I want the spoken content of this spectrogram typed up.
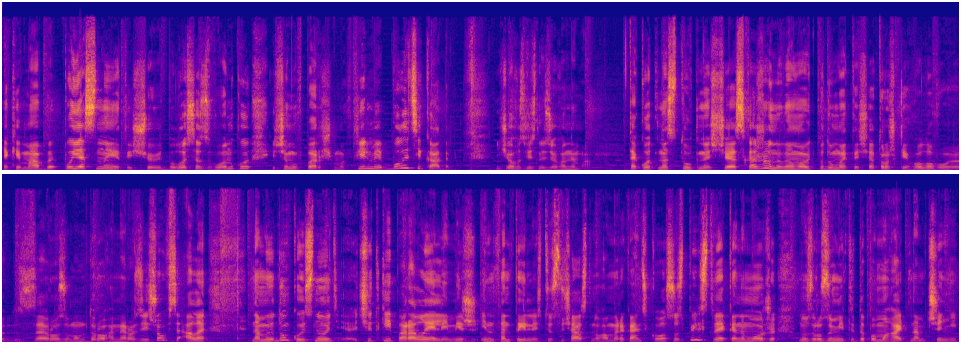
який мав би пояснити, що відбулося з Вонкою і чому в першому фільмі були ці кадри. Нічого, звісно, цього нема. Так от наступне, що я скажу, ну ви, мабуть, подумаєте, що я трошки головою з розумом дорогами розійшовся, але на мою думку, існують чіткі паралелі між інфантильністю сучасного американського суспільства, яке не може ну зрозуміти, допомагати нам чи ні,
